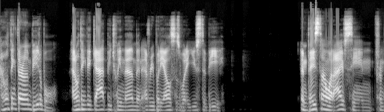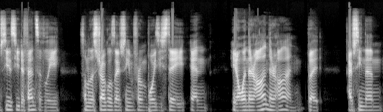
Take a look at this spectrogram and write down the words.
I don't think they're unbeatable. I don't think the gap between them and everybody else is what it used to be. And based on what I've seen from CSU defensively, some of the struggles I've seen from Boise State, and you know when they're on, they're on. But I've seen them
